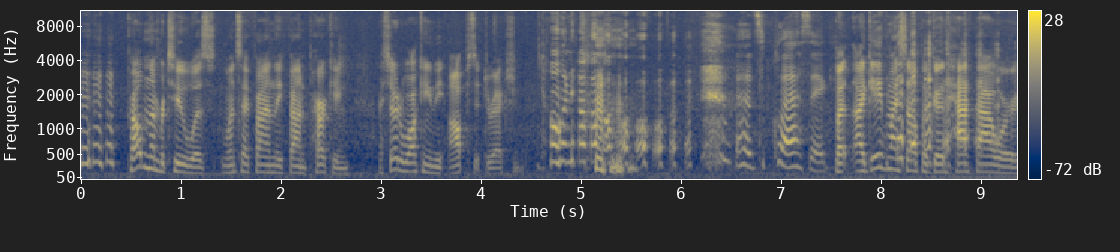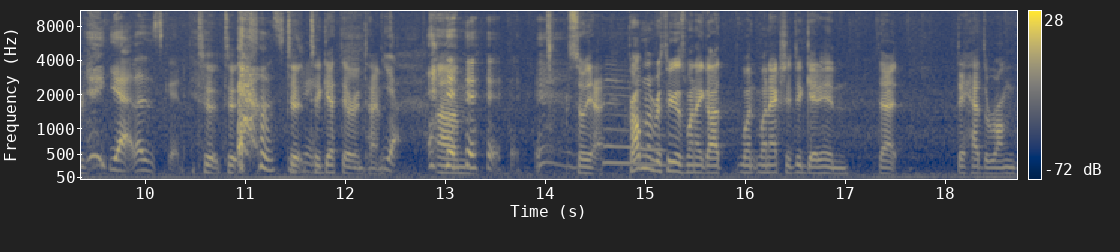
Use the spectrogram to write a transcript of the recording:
problem number two was once I finally found parking, I started walking in the opposite direction. Oh no, that's classic. But I gave myself a good half hour Yeah, that is good. to to, to, to get there in time. Yeah. Um, so yeah, problem number three was when I got when, when I actually did get in that they had the wrong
